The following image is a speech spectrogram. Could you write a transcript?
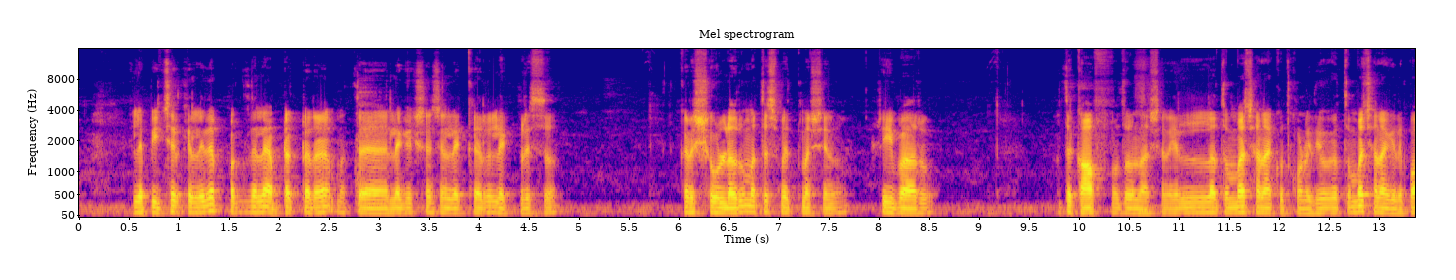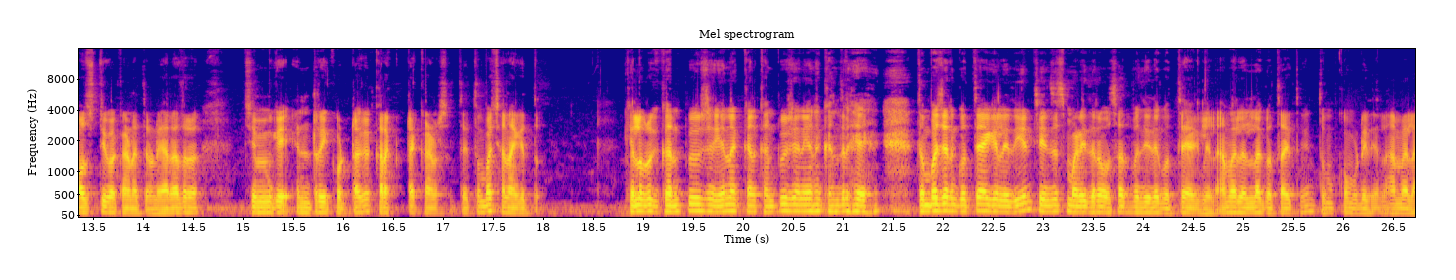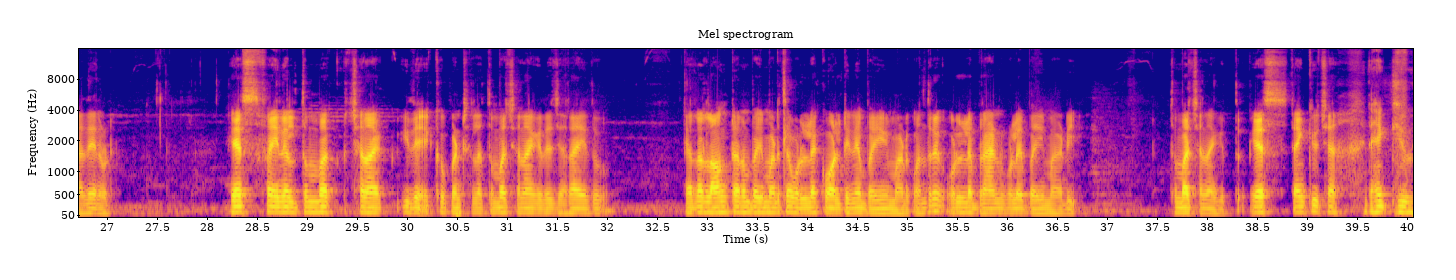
ಇಲ್ಲ ಪಿಕ್ಚರ್ ಕಲ್ಲಿದೆ ಪಕ್ಕದಲ್ಲೇ ಅಬ್ಡಕ್ಟರ್ ಮತ್ತು leg extension leg leg press ಕಡೆ ಶೋಲ್ಡರು ಮತ್ತು ಸ್ಮಿತ್ ಮಷೀನು ಬಾರು ಮತ್ತು ಕಾಫ್ ಒಂದು ಅಷ್ಟೇ ಎಲ್ಲ ತುಂಬ ಚೆನ್ನಾಗಿ ಕೂತ್ಕೊಂಡಿದೆ ಇವಾಗ ತುಂಬ ಚೆನ್ನಾಗಿದೆ. ಪಾಸಿಟಿವ್ ಆಗಿ ಕಾಣುತ್ತೆ ನೋಡಿ. ಯಾರಾದರೂ ಜಿಮ್ಗೆ ಎಂಟ್ರಿ ಕೊಟ್ಟಾಗ ಕರೆಕ್ಟಾಗಿ ಕಾಣಿಸುತ್ತೆ. ತುಂಬ ಚೆನ್ನಾಗಿತ್ತು. ಕೆಲವ್ರಿಗೆ ಕನ್ಫ್ಯೂಷನ್ ಏನಕ್ಕೆ ಕನ್ಫ್ಯೂಷನ್ ಏನಕ್ಕಂದರೆ ತುಂಬ ಜನ ಗೊತ್ತೇ ಆಗಿಲ್ಲ. ಇದು ಏನು ಚೇಂಜಸ್ ಮಾಡಿದ್ದಾರೆ ಹೊಸದು ಬಂದಿದೆ ಗೊತ್ತೇ ಆಗಲಿಲ್ಲ. ಆಮೇಲೆ ಎಲ್ಲ ಗೊತ್ತಾಯ್ತು. ಏನು ತುಂಬ್ಕೊಂಡ್ಬಿಟ್ಟಿದೆಯಲ್ಲ. ಆಮೇಲೆ ಅದೇ ನೋಡಿ. ಎಸ್ ಫೈನಲ್ ತುಂಬ ಚೆನ್ನಾಗಿ ಇದೆ. ಎಕ್ವಿಪ್ಮೆಂಟ್ಸ್ ಎಲ್ಲ ತುಂಬ ಚೆನ್ನಾಗಿದೆ. ಜರ ಇದು. ಎಲ್ಲ ಲಾಂಗ್ ಟರ್ಮ್ ಬೈ ಮಾಡ್ತಾರೆ, ಒಳ್ಳೆ ಕ್ವಾಲಿಟಿನೇ ಬೈ ಮಾಡ್ಕೊಂಡ್ರೆ ಒಳ್ಳೆ ಬ್ರ್ಯಾಂಡ್ಗಳೇ ಬೈ ಮಾಡಿ. ತುಂಬ ಚೆನ್ನಾಗಿತ್ತು. ಎಸ್ ಥ್ಯಾಂಕ್ ಯು ಚ ಥ್ಯಾಂಕ್ ಯು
